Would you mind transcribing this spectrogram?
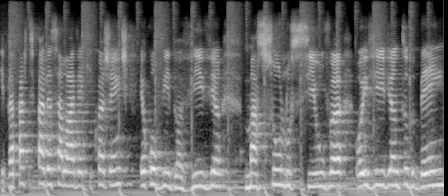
E para participar dessa live aqui com a gente, eu convido a Vivian Massulo Silva. Oi, Vivian, tudo bem?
